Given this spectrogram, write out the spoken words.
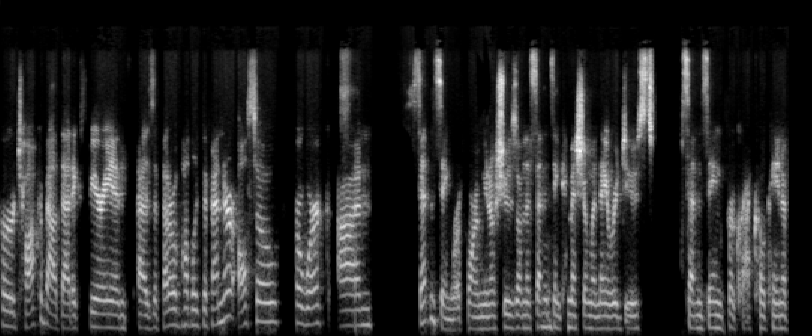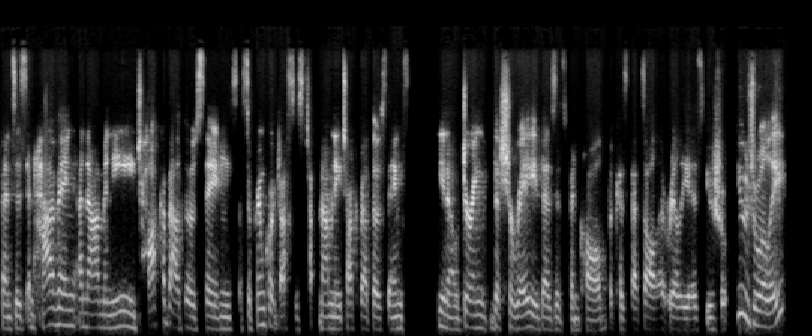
her talk about that experience as a federal public defender, also her work on sentencing reform. You know, she was on the mm-hmm. Sentencing Commission when they reduced sentencing for crack cocaine offenses and having a nominee talk about those things, a Supreme Court justice t- nominee talk about those things, you know, during the charade, as it's been called, because that's all it really is, usually, usually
